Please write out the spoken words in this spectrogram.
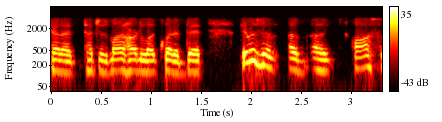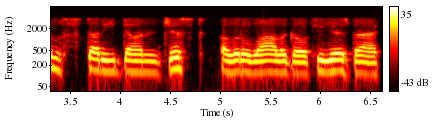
kind of touches my heart a lot, quite a bit. There was a, a, a awesome study done just a little while ago, a few years back,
